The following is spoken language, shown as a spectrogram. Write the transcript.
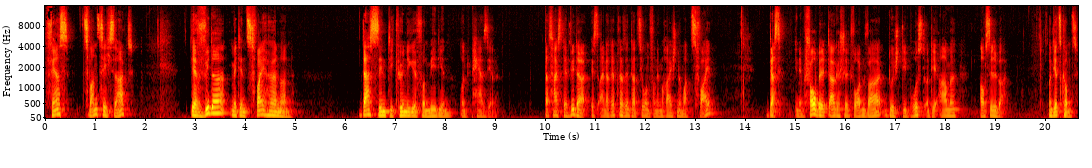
Vers 20 sagt, der Widder mit den zwei Hörnern, das sind die Könige von Medien und Persien. Das heißt, der Widder ist eine Repräsentation von dem Reich Nummer 2, das in dem Schaubild dargestellt worden war durch die Brust und die Arme aus Silber. Und jetzt kommt's.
